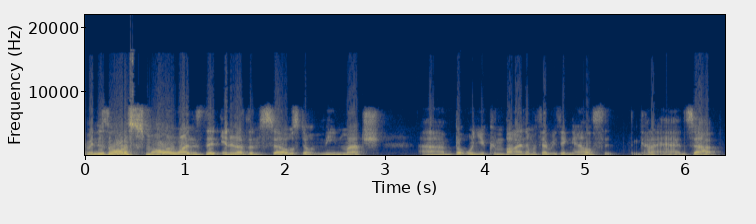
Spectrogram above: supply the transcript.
I mean, there's a lot of smaller ones that in and of themselves don't mean much, um, but when you combine them with everything else, it kind of adds up.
